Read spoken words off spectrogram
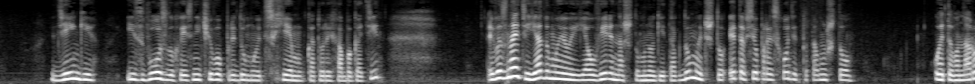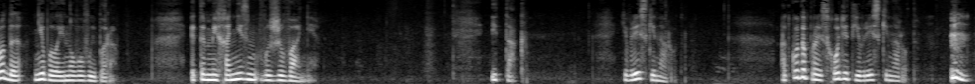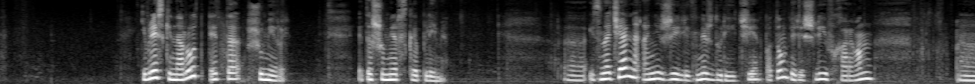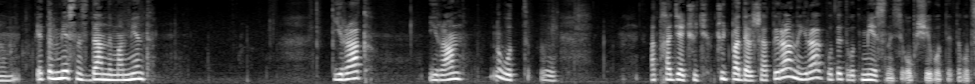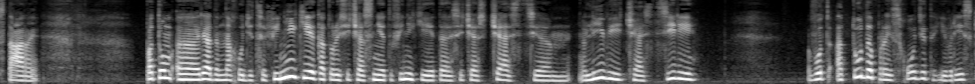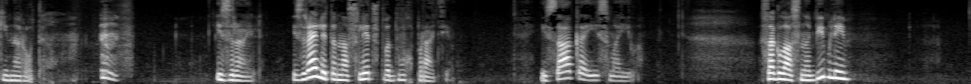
деньги, из воздуха, из ничего придумают схему, которая их обогатит. И вы знаете, я думаю, я уверена, что многие так думают, что это все происходит потому, что у этого народа не было иного выбора. Это механизм выживания. Итак, еврейский народ. Откуда происходит еврейский народ? Еврейский народ – это шумеры. Это шумерское племя. Э, Изначально они жили в Междуречье, потом перешли в Харан. Э, Это местность в данный момент Ирак, Иран, ну вот, э, отходя чуть, чуть подальше от Ирана, Ирак, вот эта вот местность общая, вот это вот старая. Потом э, рядом находится Финикия, которой сейчас нету. Финикия это сейчас часть э, Ливии, часть Сирии. Вот оттуда происходит еврейский народ. Израиль. Израиль это наследство двух братьев. Исаака и Исмаила. Согласно Библии,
